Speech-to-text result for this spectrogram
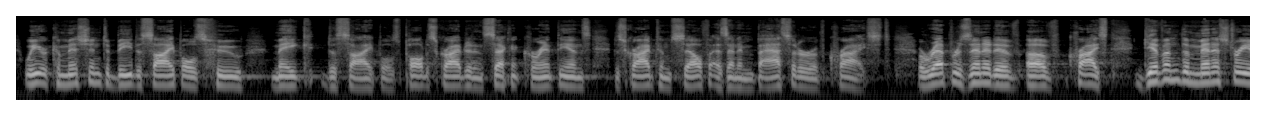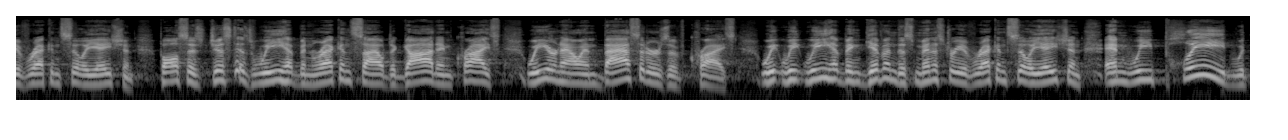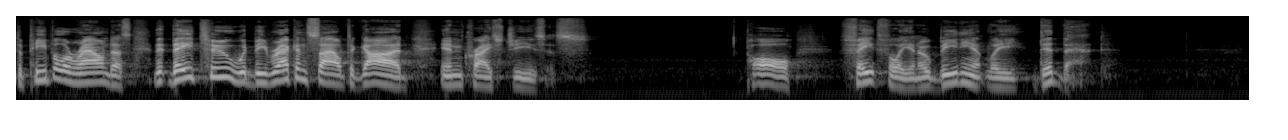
We are commissioned to be disciples who make disciples. Paul described it in 2 Corinthians, described himself as an ambassador of Christ, a representative of Christ, given the ministry of reconciliation. Paul says, just as we have been reconciled to God in Christ, we are now ambassadors of Christ. We, we, we have been given this ministry of reconciliation, and we plead with the people around us that they too would be reconciled to God in Christ Jesus. Paul faithfully and obediently did that.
